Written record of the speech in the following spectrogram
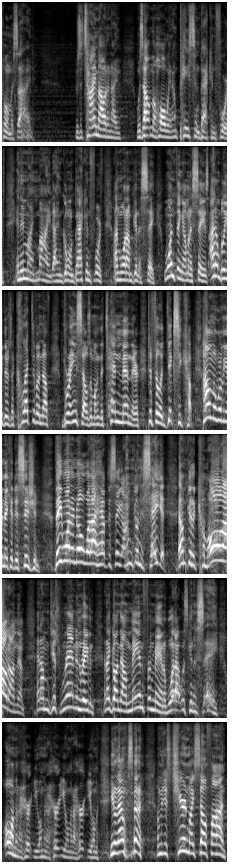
pull him aside. It was a time out, and I was out in the hallway and I'm pacing back and forth. And in my mind, I'm going back and forth on what I'm going to say. One thing I'm going to say is I don't believe there's a collective enough brain cells among the 10 men there to fill a Dixie cup. How in the world are they going to make a decision? They want to know what I have to say. I'm going to say it. I'm going to come all out on them. And I'm just ranting and raving. And I've gone down man for man of what I was going to say. Oh, I'm going to hurt you. I'm going to hurt you. I'm going to hurt you. I'm, you know, that was, uh, I'm just cheering myself on.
